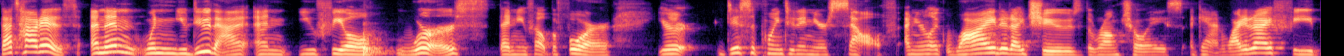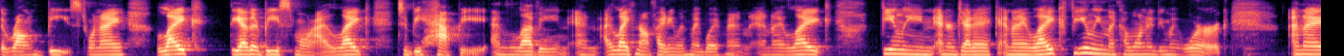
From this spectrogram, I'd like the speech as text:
that's how it is. And then when you do that and you feel worse than you felt before, you're disappointed in yourself and you're like, why did I choose the wrong choice again? Why did I feed the wrong beast when I like the other beast more. I like to be happy and loving, and I like not fighting with my boyfriend, and I like feeling energetic, and I like feeling like I want to do my work. And I,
